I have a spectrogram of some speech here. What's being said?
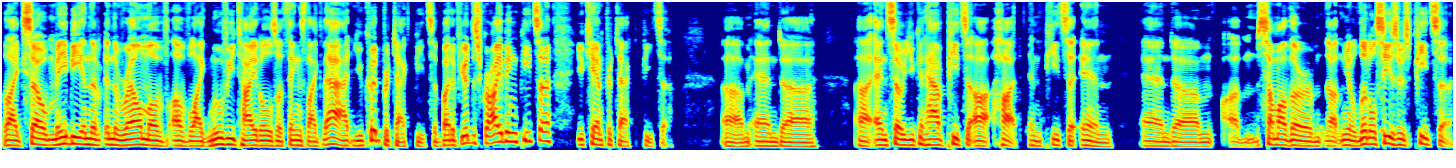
like so maybe in the in the realm of of like movie titles or things like that you could protect pizza but if you're describing pizza you can't protect pizza um, and uh, uh, and so you could have pizza hut and pizza inn and um, um, some other uh, you know little caesars pizza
